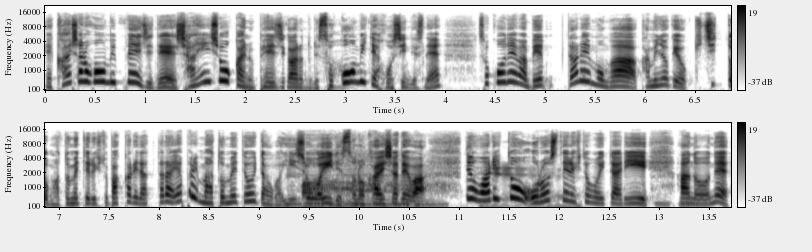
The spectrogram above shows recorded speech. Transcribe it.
うん、会社のホームページで社員紹介のページがあるのでそこを見てほしいんですね。そこでは誰もが髪の毛をきちっとまとめてる人ばっかりだったらやっぱりまとめておいた方が印象はいいです。その会社では。でも割と下ろしてる人もいたり、あのね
